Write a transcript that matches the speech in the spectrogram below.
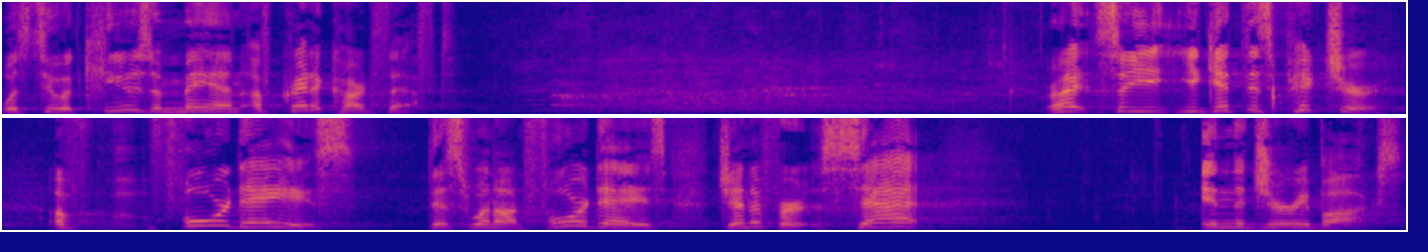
was to accuse a man of credit card theft. Right? So you, you get this picture of four days this went on four days. Jennifer sat in the jury box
